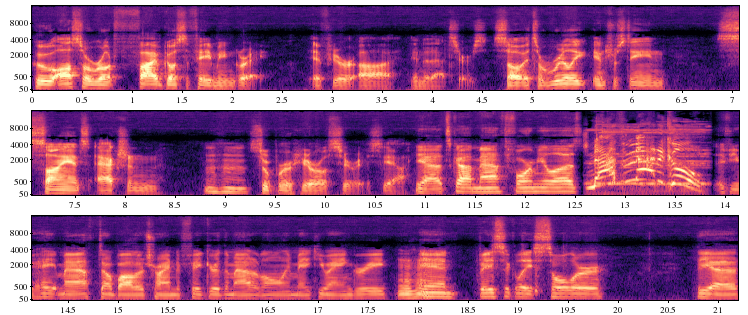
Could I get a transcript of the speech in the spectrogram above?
who also wrote Five Ghosts of Fabian Gray, if you're uh, into that series. So it's a really interesting science action superhero series. Yeah. Yeah, it's got math formulas. Mathematical! If you hate math, don't bother trying to figure them out. It'll only make you angry. And basically, Solar, the uh,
